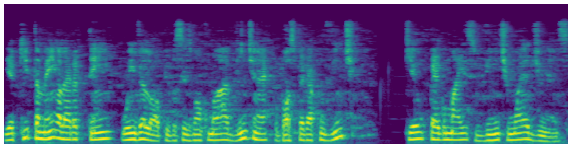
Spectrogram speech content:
E aqui também, galera, tem o envelope. Vocês vão acumular 20, né? Eu posso pegar com 20, que eu pego mais 20 moedinhas.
